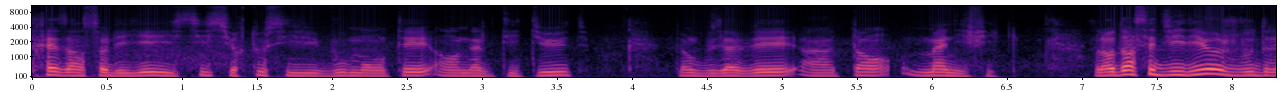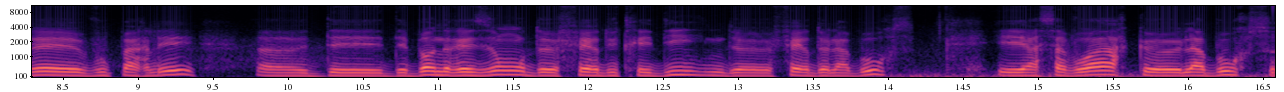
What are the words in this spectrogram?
très ensoleillé ici, surtout si vous montez en altitude. Donc vous avez un temps magnifique. Alors dans cette vidéo, je voudrais vous parler euh, des, bonnes raisons de faire du trading, de faire de la bourse et à savoir que la bourse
